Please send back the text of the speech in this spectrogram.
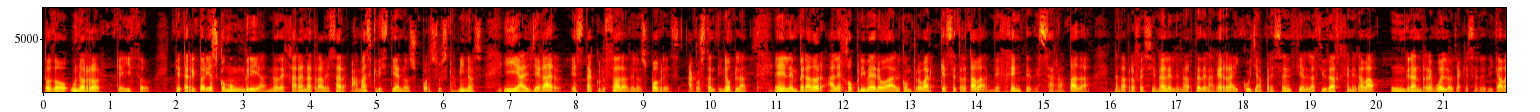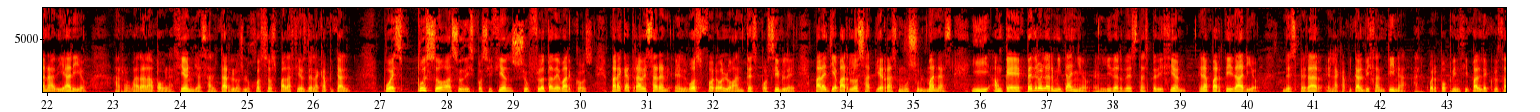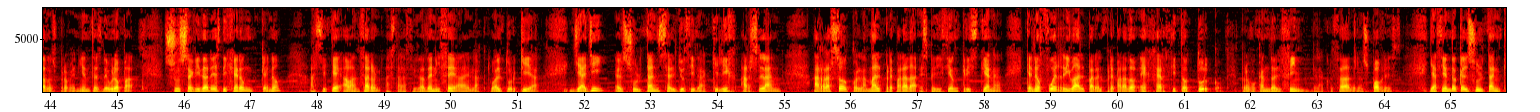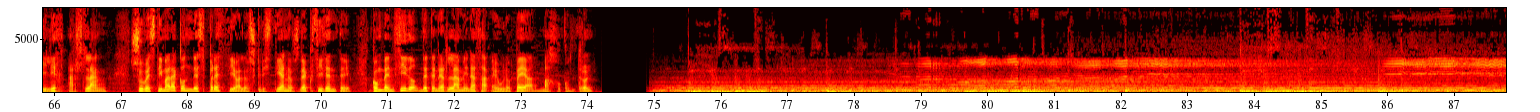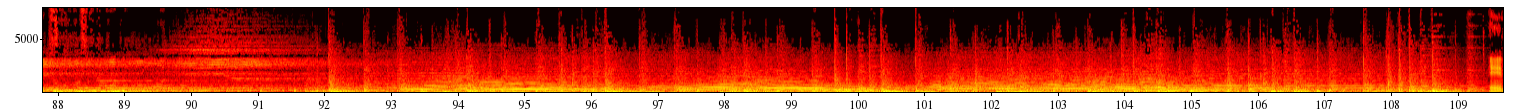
Todo un horror que hizo que territorios como Hungría no dejaran atravesar a más cristianos por sus caminos, y al llegar esta cruzada de los pobres a Constantinopla, el emperador Alejo I, al comprobar que se trataba de gente desarrapada, nada profesional en el arte de la guerra y cuya presencia en la ciudad generaba un gran revuelo ya que se dedicaban a diario a robar a la población y asaltar los lujosos palacios de la capital, pues puso a su disposición su flota de barcos para que atravesaran el Bósforo lo antes posible para llevarlos a tierras musulmanas, y aunque Pedro el Ermitaño, el líder de esta expedición, era partidario de esperar en la capital bizantina al cuerpo principal de cruzados provenientes de Europa, sus seguidores dijeron que no, así que avanzaron hasta la ciudad de Nicea, en la actual Turquía, y allí el sultán selyúcida Kilij Arslan arrasó con la mal preparada expedición cristiana que no fue rival para el preparado ejército turco, provocando el fin de la cruzada de los pobres y haciendo que el sultán Kilij Arslan subestimara con desprecio a los cristianos de Occidente, convencido de tener la amenaza europea bajo control.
